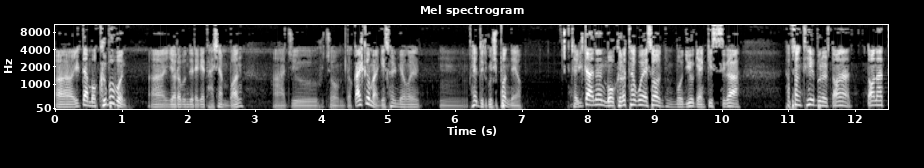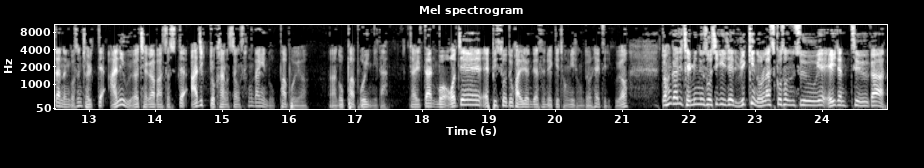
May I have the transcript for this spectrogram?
어, 일단 뭐 그 부분 아, 여러분들에게 다시 한번 아주 좀 더 깔끔하게 설명을 음, 해드리고 싶었네요. 자, 일단은 뭐 그렇다고 해서 뭐 뉴욕 양키스가 협상 테이블을 떠나, 떠났다는 것은 절대 아니고요. 제가 봤었을 때 아직도 가능성 상당히 높아 보여, 아, 높아 보입니다. 자, 일단 뭐 어제 에피소드 관련돼서 이렇게 정리 정돈을 해드리고요. 또 한 가지 재밌는 소식이 이제 리키 놀라스코 선수의 에이전트가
